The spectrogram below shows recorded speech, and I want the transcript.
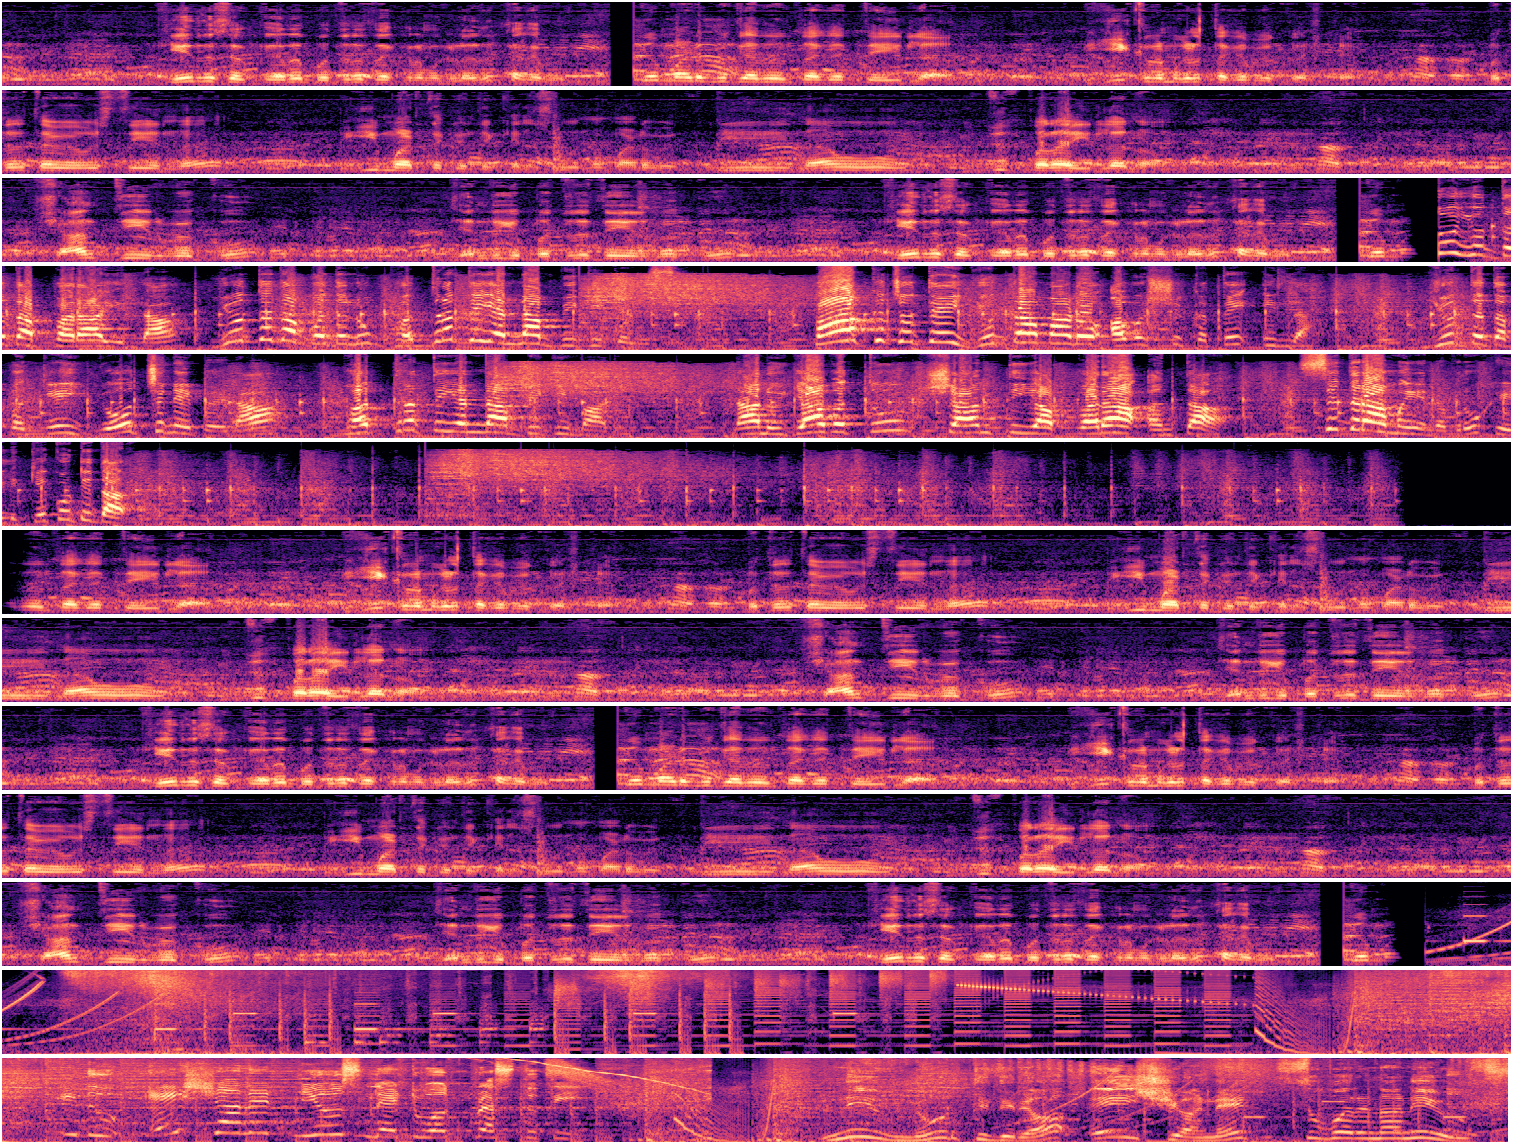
ಕೇಂದ್ರ ಸರ್ಕಾರ ಭದ್ರತಾ ಕ್ರಮಗಳನ್ನು ತಗೋಬೇಕು. ಇದು ಮಾಡಬೇಕಾದಂತ ಅಗತ್ಯ ಇಲ್ಲ. ಬಿಗಿ ಕ್ರಮಗಳು ತಗೋಬೇಕು ಅಷ್ಟೇ. ಭದ್ರತಾ ವ್ಯವಸ್ಥೆಯನ್ನ ಬಿಗಿ ಮಾಡ್ತಕ್ಕಂಥ ಕೆಲಸವನ್ನು ಮಾಡಬೇಕು. ಈ ನಾವು ವಿದ್ಯುತ್ ಪರ ಇಲ್ಲ ನಾವು. ಶಾಂತಿ ಇರಬೇಕು, ಜನರಿಗೆ ಭದ್ರತೆ ಇರಬೇಕು, ಕೇಂದ್ರ ಸರ್ಕಾರ ಭದ್ರತಾ ಕ್ರಮಗಳನ್ನು ತಗೋಬೇಕು. ಯುದ್ಧದ ಪರ ಇಲ್ಲ. ಯುದ್ಧದ ಬದಲು ಭದ್ರತೆಯನ್ನ ಬಿಗಿಗೊಳಿಸಿ. ಪಾಕ್ ಜೊತೆ ಯುದ್ಧ ಮಾಡೋ ಅವಶ್ಯಕತೆ ಇಲ್ಲ. ಯುದ್ಧದ ಬಗ್ಗೆ ಯೋಚನೆ ಬೇಡ, ಭದ್ರತೆಯನ್ನ ಬಿಗಿ ಮಾಡಿ. ನಾನು ಯಾವತ್ತೂ ಶಾಂತಿಯ ಪರ ಅಂತ ಸಿದ್ದರಾಮಯ್ಯನವರು ಹೇಳಿಕೆ ಕೊಟ್ಟಿದ್ದಾರೆ. ಅದಂತ ಅಗತ್ಯ ಇಲ್ಲ. ಬಿಗಿ ಕ್ರಮಗಳು ತಗೋಬೇಕು ಅಷ್ಟೇ. ಭದ್ರತಾ ವ್ಯವಸ್ಥೆಯನ್ನ ಬಿಗಿ ಮಾಡ್ತಕ್ಕಂಥ ಕೆಲಸವನ್ನು ಮಾಡಬೇಕು. ಈ ನಾವು ವಿದ್ಯುತ್ ಪರ ಇಲ್ಲ ನಾವು. ಶಾಂತಿ ಇರಬೇಕು ಜನರಿಗೆ ಭದ್ರತೆ ಇರಬೇಕು ಕೇಂದ್ರ ಸರ್ಕಾರ ಭದ್ರತಾ ಕ್ರಮಗಳನ್ನು ತಗೋಬೇಕು. ಇದು ಮಾಡಬೇಕಾದಂತ ಅಗತ್ಯ ಇಲ್ಲ. ಬಿಗಿ ಕ್ರಮಗಳು ತಗೋಬೇಕು ಅಷ್ಟೇ. ಭದ್ರತಾ ವ್ಯವಸ್ಥೆಯನ್ನ ಬಿಗಿ ಮಾಡ್ತಕ್ಕಂಥ ಕೆಲಸವನ್ನು ಮಾಡಬೇಕು. ಈ ನಾವು ವಿದ್ಯುತ್ ಪರ ಇಲ್ಲ ನಾವು. ಶಾಂತಿ ಇರಬೇಕು ಜನರಿಗೆ ಭದ್ರತೆ ಇರಬೇಕು ಕೇಂದ್ರ ಸರ್ಕಾರ ಭದ್ರತಾ ಕ್ರಮಗಳನ್ನು ತಗೋಬೇಕು. ಇದು Asianet Asianet news network ಪ್ರಸ್ತುತಿ. ನೀವು ನೋಡ್ತಿದ್ದೀರಾ ಏಷ್ಯಾ ನೆಟ್ ಸುವರ್ಣ ನ್ಯೂಸ್.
